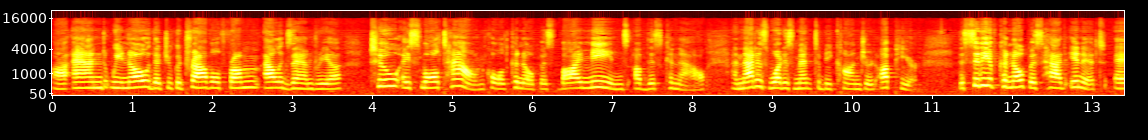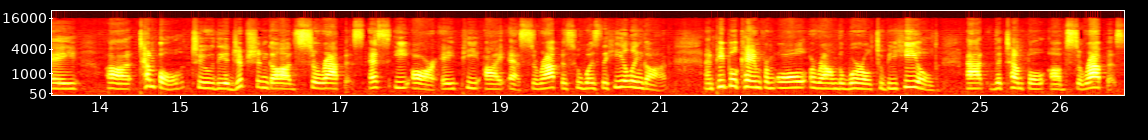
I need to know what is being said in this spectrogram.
Uh, and we know that you could travel from Alexandria to a small town called Canopus by means of this canal, and that is what is meant to be conjured up here. The city of Canopus had in it a uh, temple to the Egyptian god Serapis, S E R A P I S, Serapis, who was the healing god. And people came from all around the world to be healed at the temple of Serapis.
